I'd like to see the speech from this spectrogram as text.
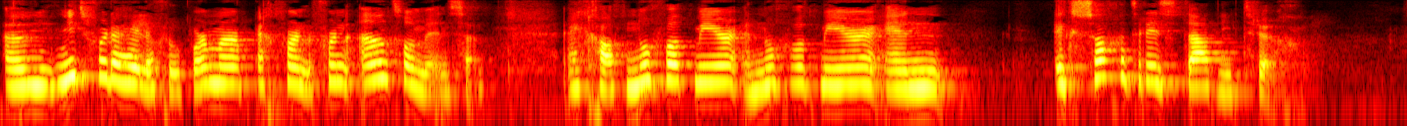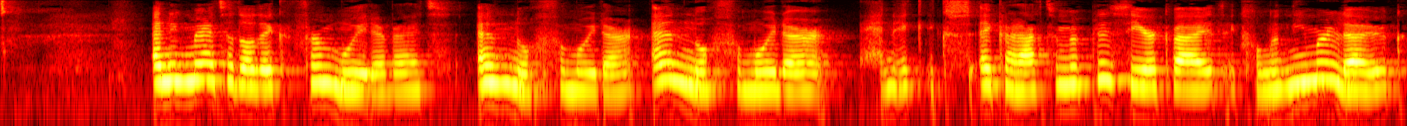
Ehm, niet voor de hele groep hoor, maar echt voor, voor een aantal mensen. ik gaf nog wat meer en nog wat meer. En ik zag het resultaat niet terug. En ik merkte dat ik vermoeider werd. En nog vermoeider. En nog vermoeider. En ik, ik, ik raakte mijn plezier kwijt. Ik vond het niet meer leuk.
